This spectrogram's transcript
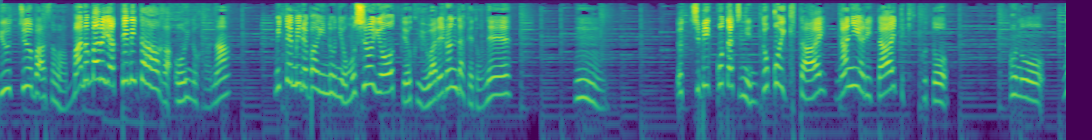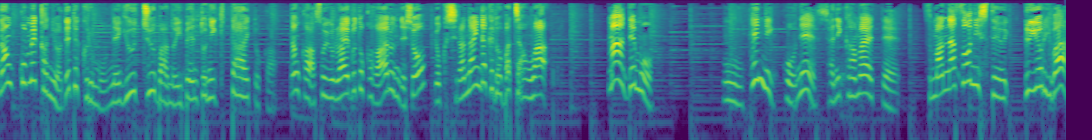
YouTuber さんは〇〇やってみたが多いのかな見てみればいいのに面白いよってよく言われるんだけどね。うん。ちびっ子たちにどこ行きたい？何やりたい？って聞くと、あの、何個目かには出てくるもんね。YouTuber のイベントに行きたいとか。なんかそういうライブとかがあるんでしょ？よく知らないんだけど、おばちゃんは。まあでも、うん、変にこうね、車に構えて、つまんなそうにしてるよりは、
